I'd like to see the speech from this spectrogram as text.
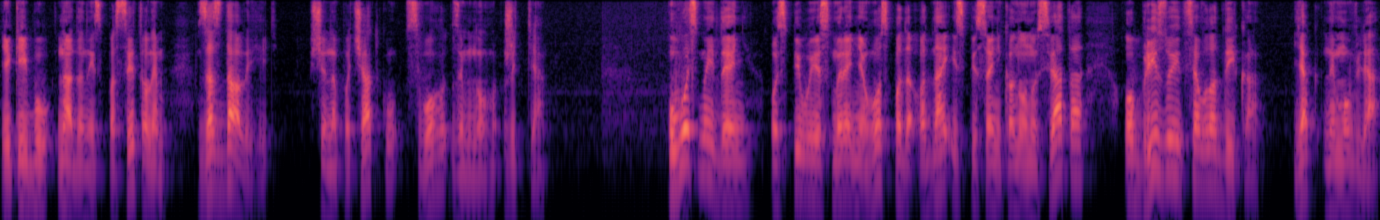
який був наданий Спасителем заздалегідь ще на початку свого земного життя. У восьмий день оспівує смирення Господа одна із пісень канону свята обрізується владика, як немовля,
